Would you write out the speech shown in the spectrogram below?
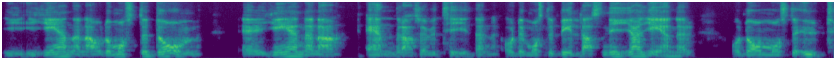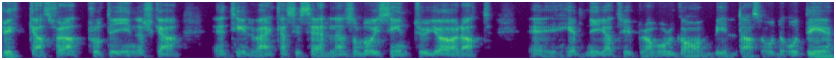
i, i generna. Och då måste de eh, generna ändras över tiden. Och det måste bildas nya gener. Och de måste uttryckas för att proteiner ska eh, tillverkas i cellen som då i sin tur gör att eh, helt nya typer av organ bildas. Och, och det,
